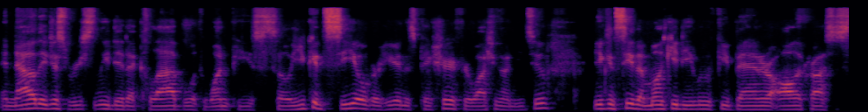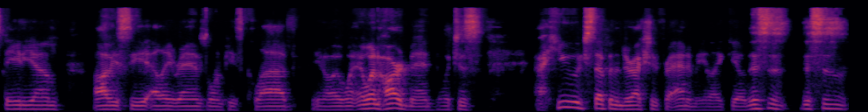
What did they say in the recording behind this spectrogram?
And now they just recently did a collab with One Piece. So you could see over here in this picture, if you're watching on YouTube, you can see the Monkey D. Luffy banner all across the stadium. Obviously, LA Rams One Piece collab. You know, it went it went hard, man, which is a huge step in the direction for anime. Like, yo, this is this is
